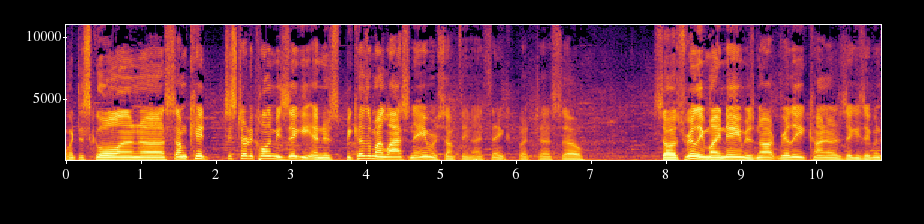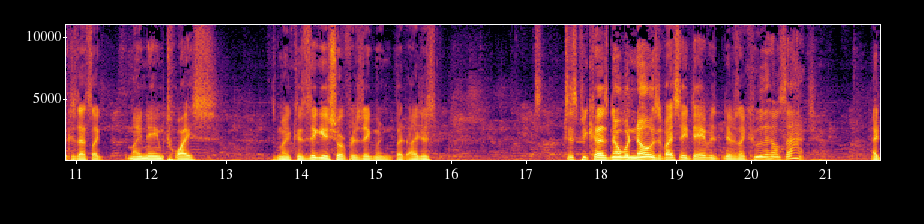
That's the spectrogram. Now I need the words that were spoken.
went to school, and uh, some kid just started calling me Ziggy, and it's because of my last name or something, I think. But uh, so, so it's really my name is not really kind of Ziggy Zigmund because that's like my name twice. Because Ziggy is short for Zigmund, but I just just because no one knows if I say David, it was like, who the hell's that? I,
